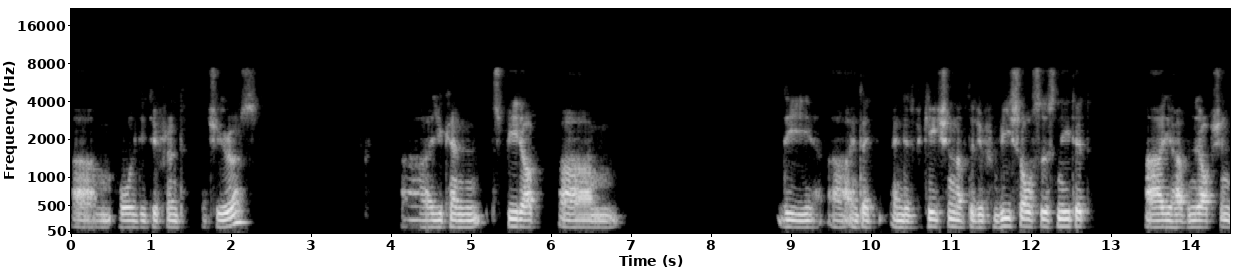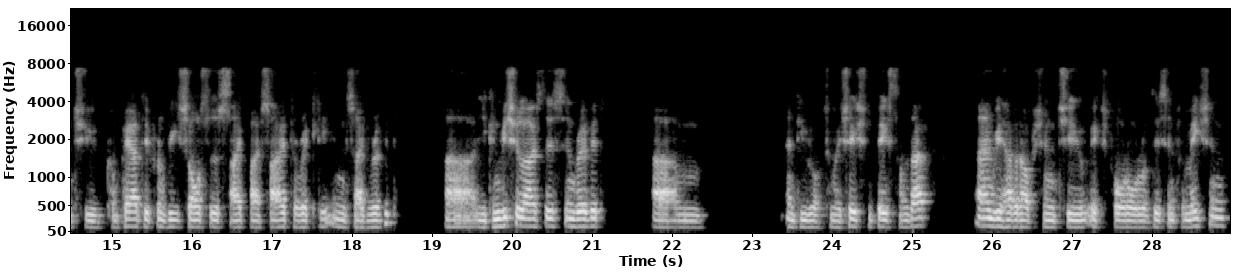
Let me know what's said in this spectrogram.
um, all the different materials. Uh, you can speed up um, the uh, identification of the different resources needed. Uh, you have an option to compare different resources side by side directly inside Revit. Uh, you can visualize this in Revit um, and do optimization based on that. And we have an option to export all of this information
